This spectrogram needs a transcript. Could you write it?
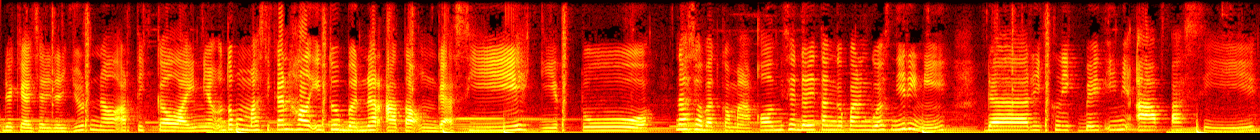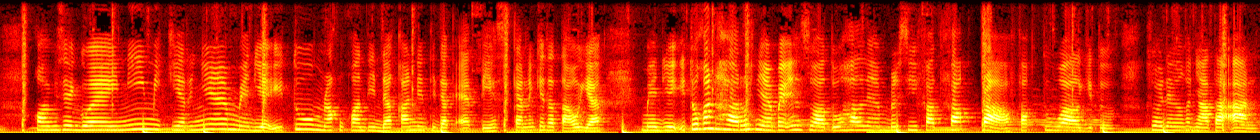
Dia kayak cari dari jurnal artikel lainnya untuk memastikan hal itu benar atau enggak sih gitu nah sobat koma kalau misalnya dari tanggapan gue sendiri nih dari clickbait ini apa sih kalau misalnya gue ini mikirnya media itu melakukan tindakan yang tidak etis karena kita tahu ya media itu kan harus nyampein suatu hal yang bersifat fakta faktual gitu sesuai dengan kenyataan.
